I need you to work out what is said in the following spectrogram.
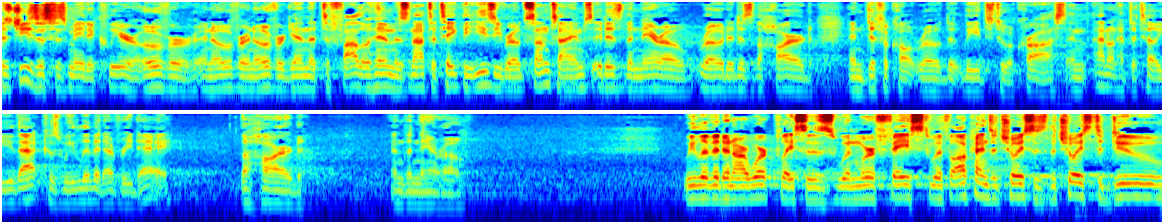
Because Jesus has made it clear over and over and over again that to follow him is not to take the easy road. Sometimes it is the narrow road. It is the hard and difficult road that leads to a cross. And I don't have to tell you that because we live it every day. The hard and the narrow. We live it in our workplaces when we're faced with all kinds of choices. The choice to do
